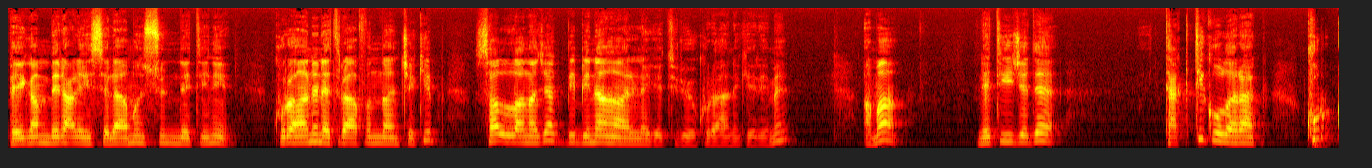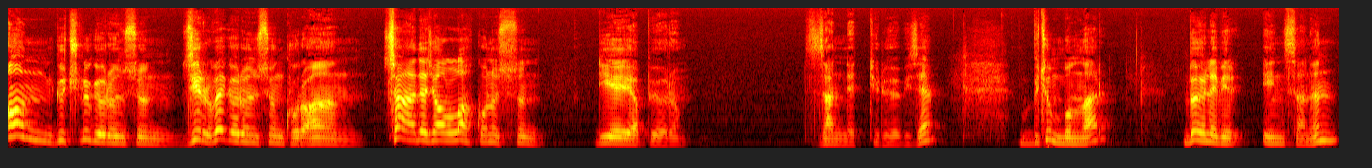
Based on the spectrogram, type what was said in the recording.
Peygamberi aleyhisselamın sünnetini Kur'an'ın etrafından çekip sallanacak bir bina haline getiriyor Kur'an-ı Kerim'i. Ama neticede taktik olarak Kur'an güçlü görünsün, zirve görünsün Kur'an, sadece Allah konuşsun diye yapıyorum. Zannettiriyor bize. Bütün bunlar böyle bir insanın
